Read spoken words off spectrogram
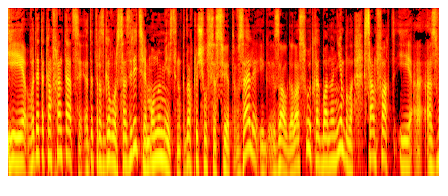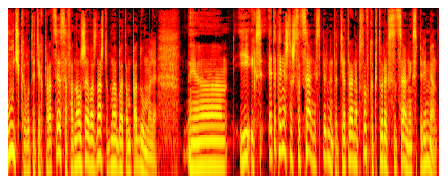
И вот эта конфронтация, этот разговор со зрителем, он уместен. Когда включился свет в зале, и зал голосует, как бы оно ни было, сам факт и озвучка вот этих процессов, она уже важна, чтобы мы об этом подумали. Э, и это, конечно же, социальный эксперимент, это театральная постановка, которая социальный эксперимент.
